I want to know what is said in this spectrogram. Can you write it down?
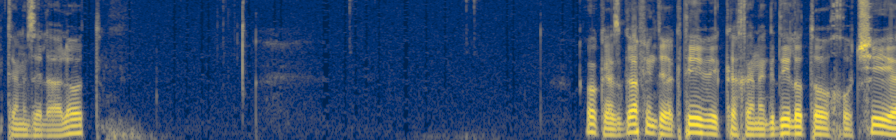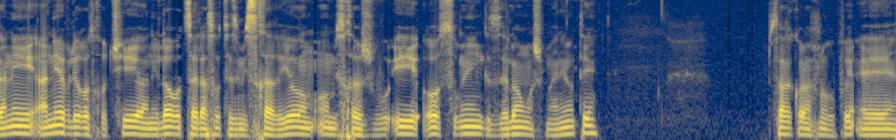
ניתן לזה לעלות. אוקיי, אז גרף אינטראקטיבי, ככה נגדיל אותו חודשי, אני, אני אוהב לראות חודשי, אני לא רוצה לעשות איזה מסחר יום, או מסחר שבועי, או סווינג, זה לא ממש מעניין אותי. בסך הכל אנחנו אה,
